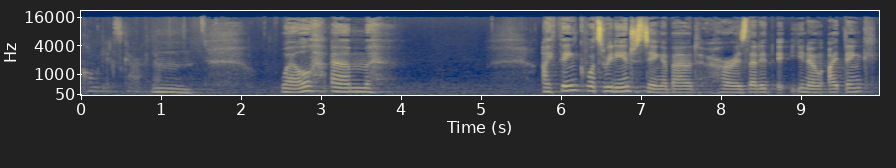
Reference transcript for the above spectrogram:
complex character? Mm. Well, um, I think what's really interesting about her is that it, you know, I think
